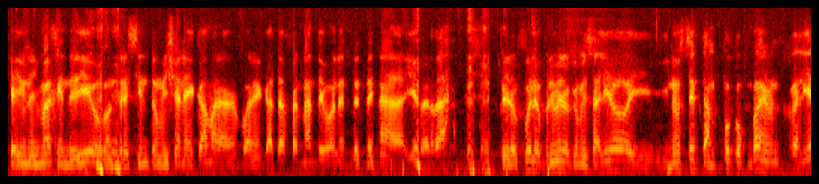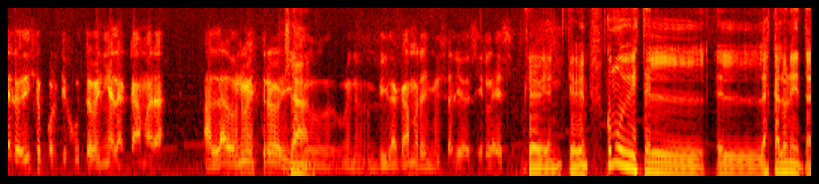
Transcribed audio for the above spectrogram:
que hay una imagen de Diego con 300 millones de cámaras, me ponen Gata Fernández, vos no entendés nada, y es verdad. Pero fue lo primero que me salió y, no sé tampoco, bueno, en realidad lo dije porque justo venía la cámara al lado nuestro y yo, bueno, vi la cámara y me salió a decirle eso. Qué bien, qué bien. ¿Cómo viviste el, la escaloneta?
